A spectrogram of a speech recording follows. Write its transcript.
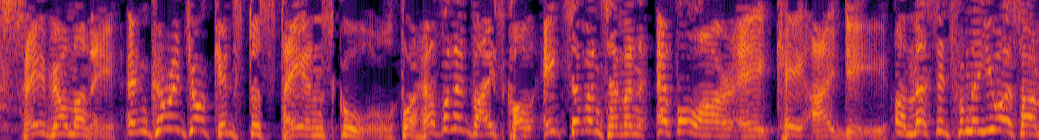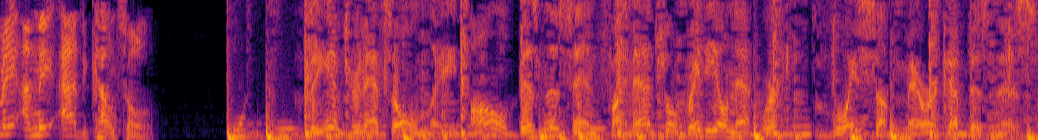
Save your money. Encourage your kids to stay in school. For help and advice, call 877-FORAKID. A message from the U.S. Army and the Ad Council. The Internet's only all business and financial radio network, Voice America Business.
